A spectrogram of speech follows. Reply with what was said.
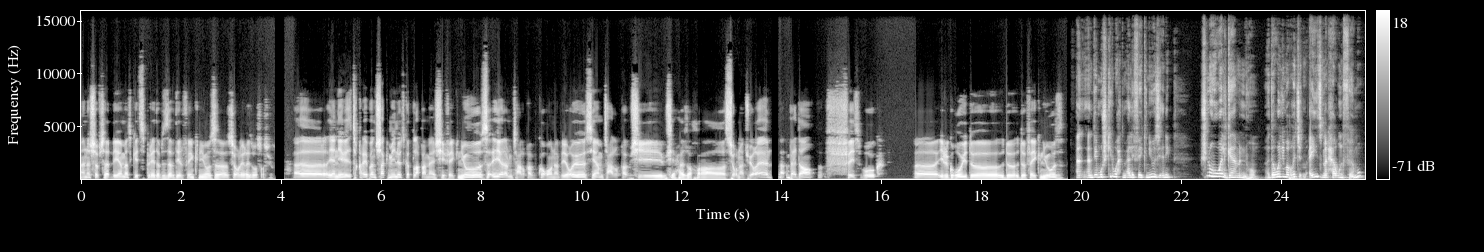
أنا شفت هاد الأيامات كيتسبريدا بزاف ديال الفيك نيوز سور لي ريزو سوسيو يعني تقريبا شاك مينوت كتلاقى مع شي فيك نيوز يا متعلقة بكورونا فيروس يا متعلقة بشي بشي حاجة أخرى سور ناتوريل بعدا فيسبوك آه، de de de fake news. عن- عندي مشكل واحد مع لي فيك نيوز يعني شنو هو الكاع منهم؟ هذا هو اللي ما بغيتش ايت ما نحاول نفهمو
